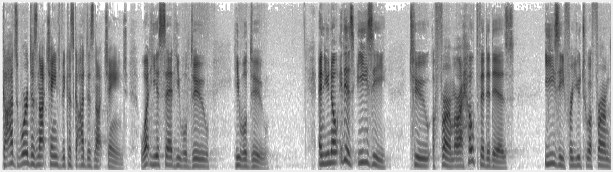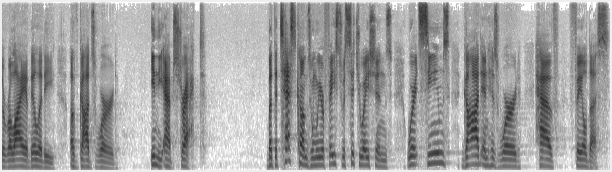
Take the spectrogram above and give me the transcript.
God's word does not change because God does not change. What he has said he will do, he will do. And you know, it is easy to affirm, or I hope that it is easy for you to affirm the reliability of God's word in the abstract. But the test comes when we are faced with situations where it seems God and his word have failed us.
